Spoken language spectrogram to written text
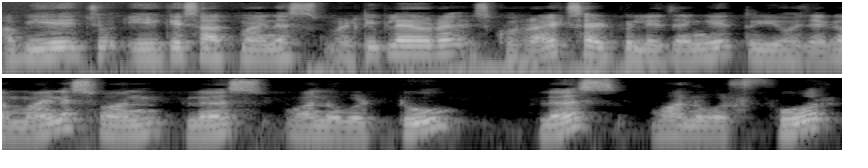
अब ये जो ए के साथ माइनस मल्टीप्लाई हो रहा है इसको राइट साइड पे ले जाएँगे तो ये हो जाएगा minus one plus one over two plus one over four.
